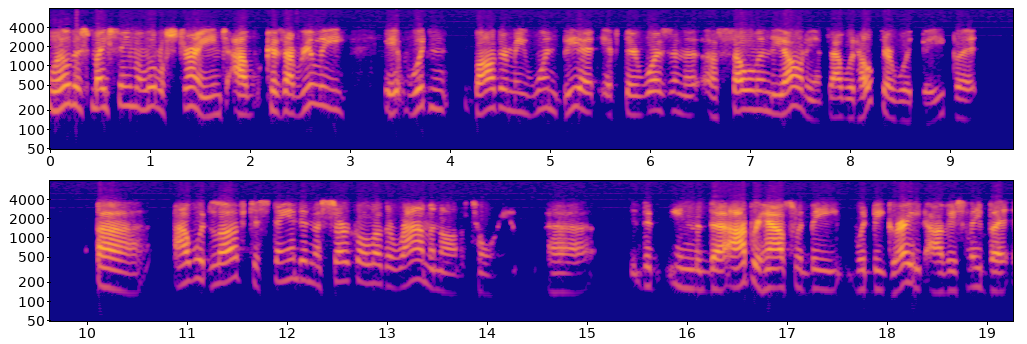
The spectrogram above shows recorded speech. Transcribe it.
Well, this may seem a little strange, because I, I really it wouldn't bother me one bit if there wasn't a, a soul in the audience. I would hope there would be, but uh, I would love to stand in the circle of the Ryman Auditorium. Uh, the in the Opry House would be would be great, obviously, but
